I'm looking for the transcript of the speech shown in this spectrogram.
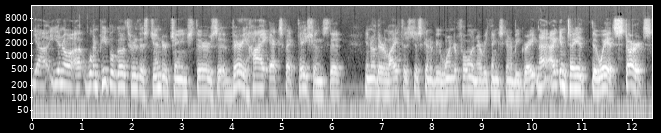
Yeah, you know, uh, when people go through this gender change, there's uh, very high expectations that, you know, their life is just going to be wonderful and everything's going to be great. And I, I, can tell you the way it starts,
